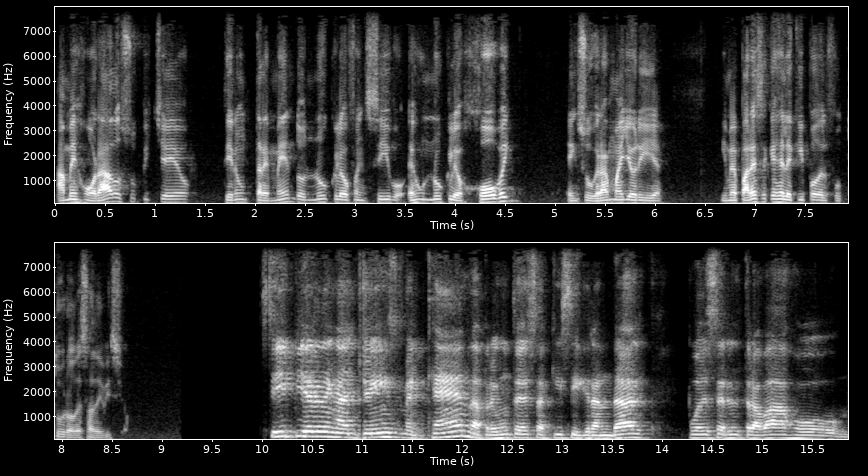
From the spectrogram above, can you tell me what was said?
ha mejorado su picheo, tiene un tremendo núcleo ofensivo, es un núcleo joven en su gran mayoría y me parece que es el equipo del futuro de esa división. Si pierden a James McCann, la pregunta es aquí si Grandal puede ser el trabajo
